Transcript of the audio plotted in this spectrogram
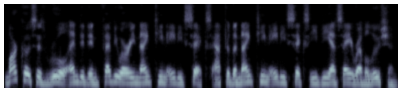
Marcos's rule ended in February 1986 after the 1986 EDSA revolution.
